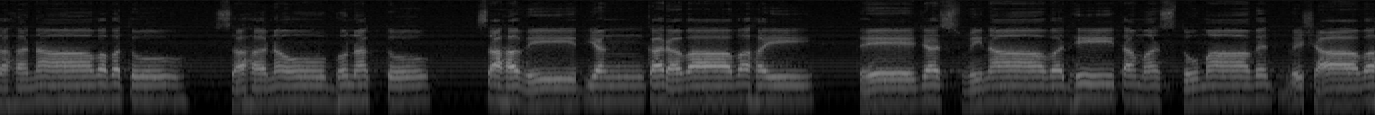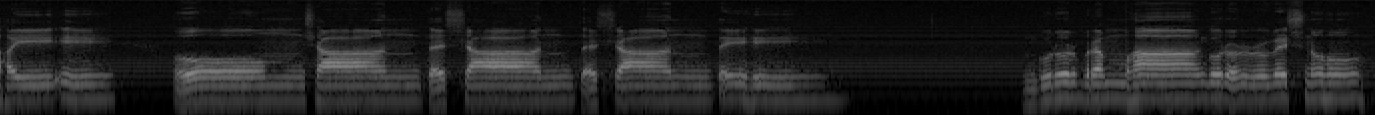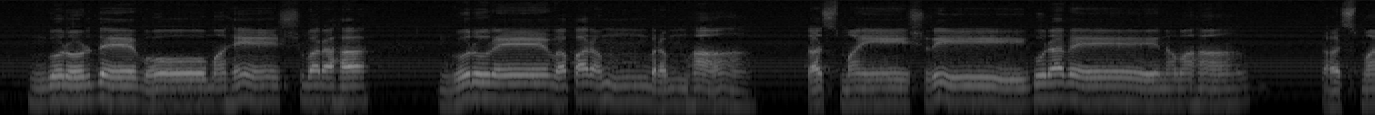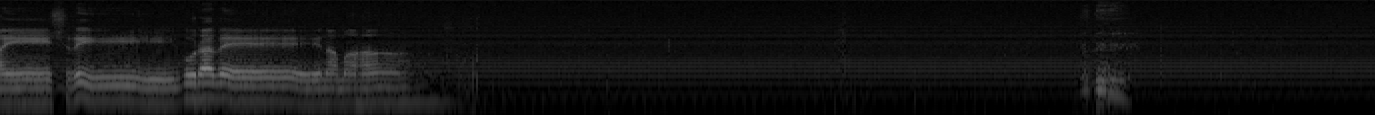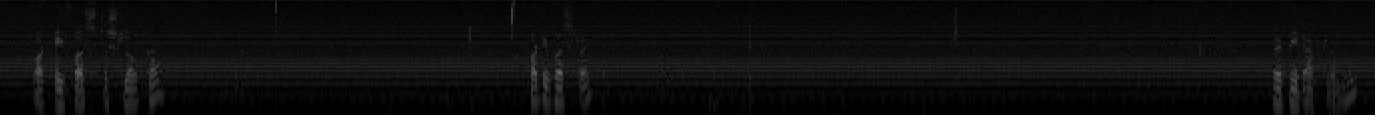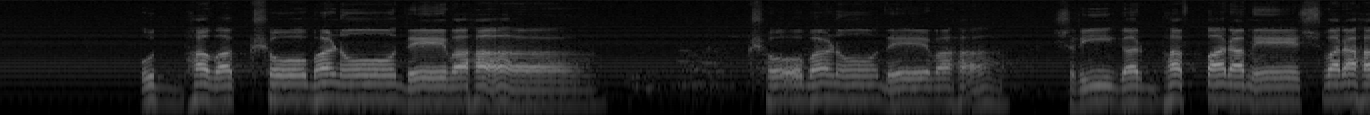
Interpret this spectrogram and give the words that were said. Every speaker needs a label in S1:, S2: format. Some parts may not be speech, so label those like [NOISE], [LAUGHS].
S1: सहनाववतु सहनौ भुनक्तु सह वीर्यङ्करवावहै तेजस्विनावधीतमस्तु मा विद्विषावहै। ॐ शान्तिः। गुरुर्ब्रह्मा गुरुर्विष्णुः गुरुर्देवो महेश्वरः गुरुरेव परं ब्रह्मा तस्मै श्रीगुरवे नमः। तस्मै श्रीगुरवे नमः। फोर्टि फस्ट् श्लोक। 41st, right? Repeat after me. उद्भवक्षोभणो देवः क्षोभणो देवः श्रीगर्भः परमेश्वरः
